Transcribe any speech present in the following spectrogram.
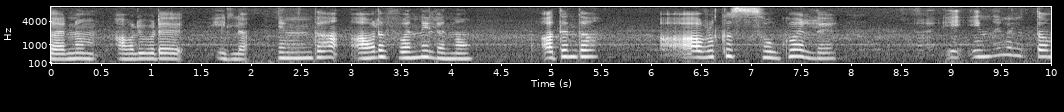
കാരണം അവളിവിടെ ഇല്ല. എന്താ? അവൾ വന്നില്ലെന്നോ? അതെന്താ? അവൾക്ക് സുഖമല്ലേ? ഇന്നലെ എത്താൻ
